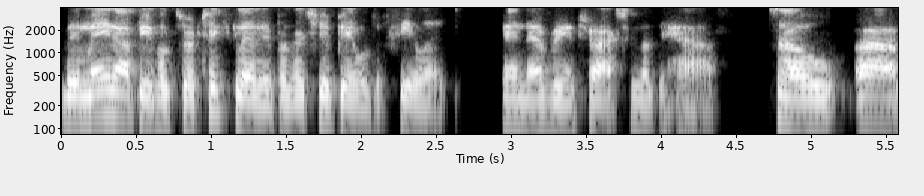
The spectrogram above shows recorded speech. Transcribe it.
they may not be able to articulate it, but they should be able to feel it in every interaction that they have. So uh,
